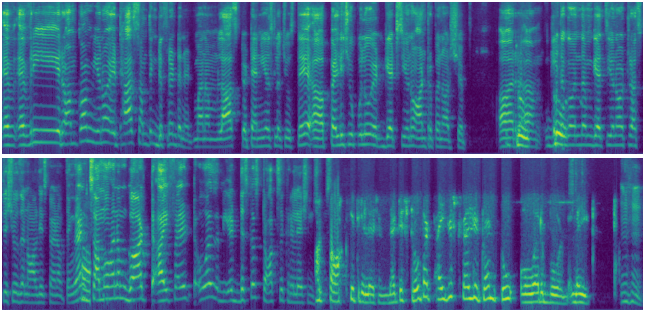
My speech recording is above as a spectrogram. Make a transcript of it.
Every rom com, you know, it has something different in it. Manam last 10 years lo chuste, uh, Pelli Chupulu, it gets, you know, entrepreneurship. Or true, um, gets, you know, trust issues and all these kind of things. And uh, Sammohanam got, I felt, was it discussed toxic relationships. Toxic relation. That is true, but I just felt it went too overboard. Like. Mm-hmm.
